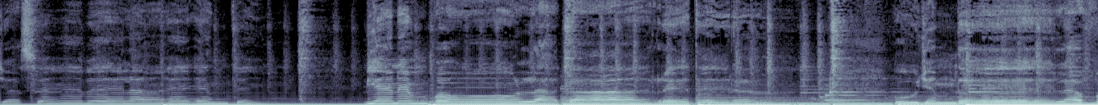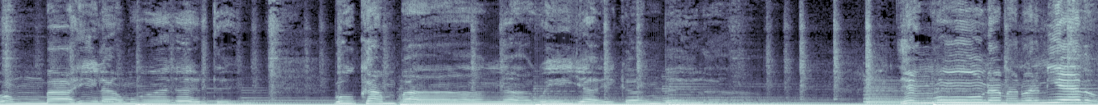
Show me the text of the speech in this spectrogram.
Ya se ve la gente, vienen por la carretera, huyen de las bombas y la muerte, buscan pan, aguilla y candela. Y en una mano el miedo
